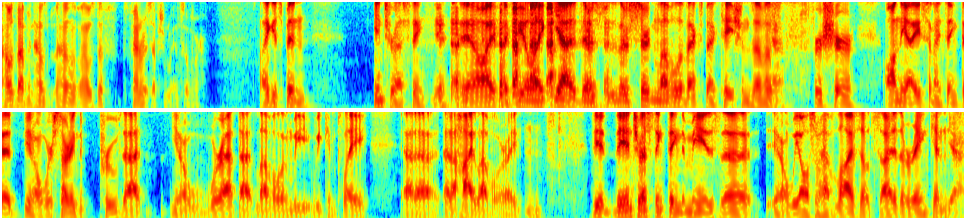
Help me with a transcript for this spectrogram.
how's that been? How's how, how's the fan reception been so far? I think it's been interesting. Yeah. You know, I, I feel like yeah, there's there's certain level of expectations of us yeah. for sure on the ice, and I think that you know we're starting to prove that you know we're at that level and we, we can play at a at a high level, right? And the the interesting thing to me is uh, you know we also have lives outside of the rink, and yeah.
